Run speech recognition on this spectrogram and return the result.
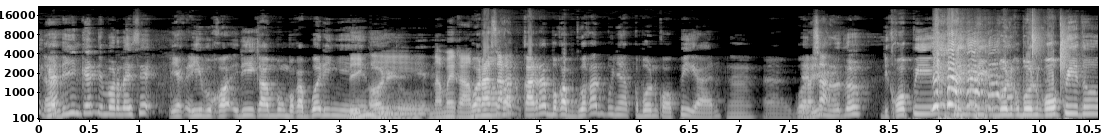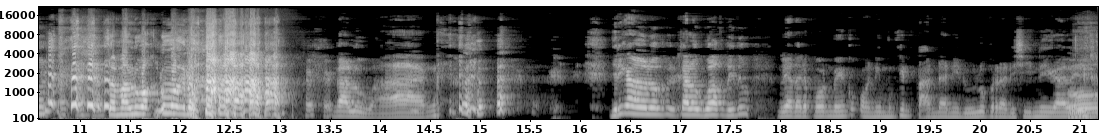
Gak dingin kan Timor Leste? Ya di ibu di kampung bokap gua dingin. Dingin. Oh, gitu. dingin. Namanya kampung Gua rasa kan karena bokap gua kan punya kebun kopi kan. Nah, Nah, gua Jadi rasa menurut lu di kopi di, di kebun-kebun kopi tuh sama luwak-luwak dong. nggak luang. Jadi kalau kalau gua waktu itu lihat ada pohon bengkok, oh ini mungkin tanda nih dulu pernah di sini kali. Oh,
